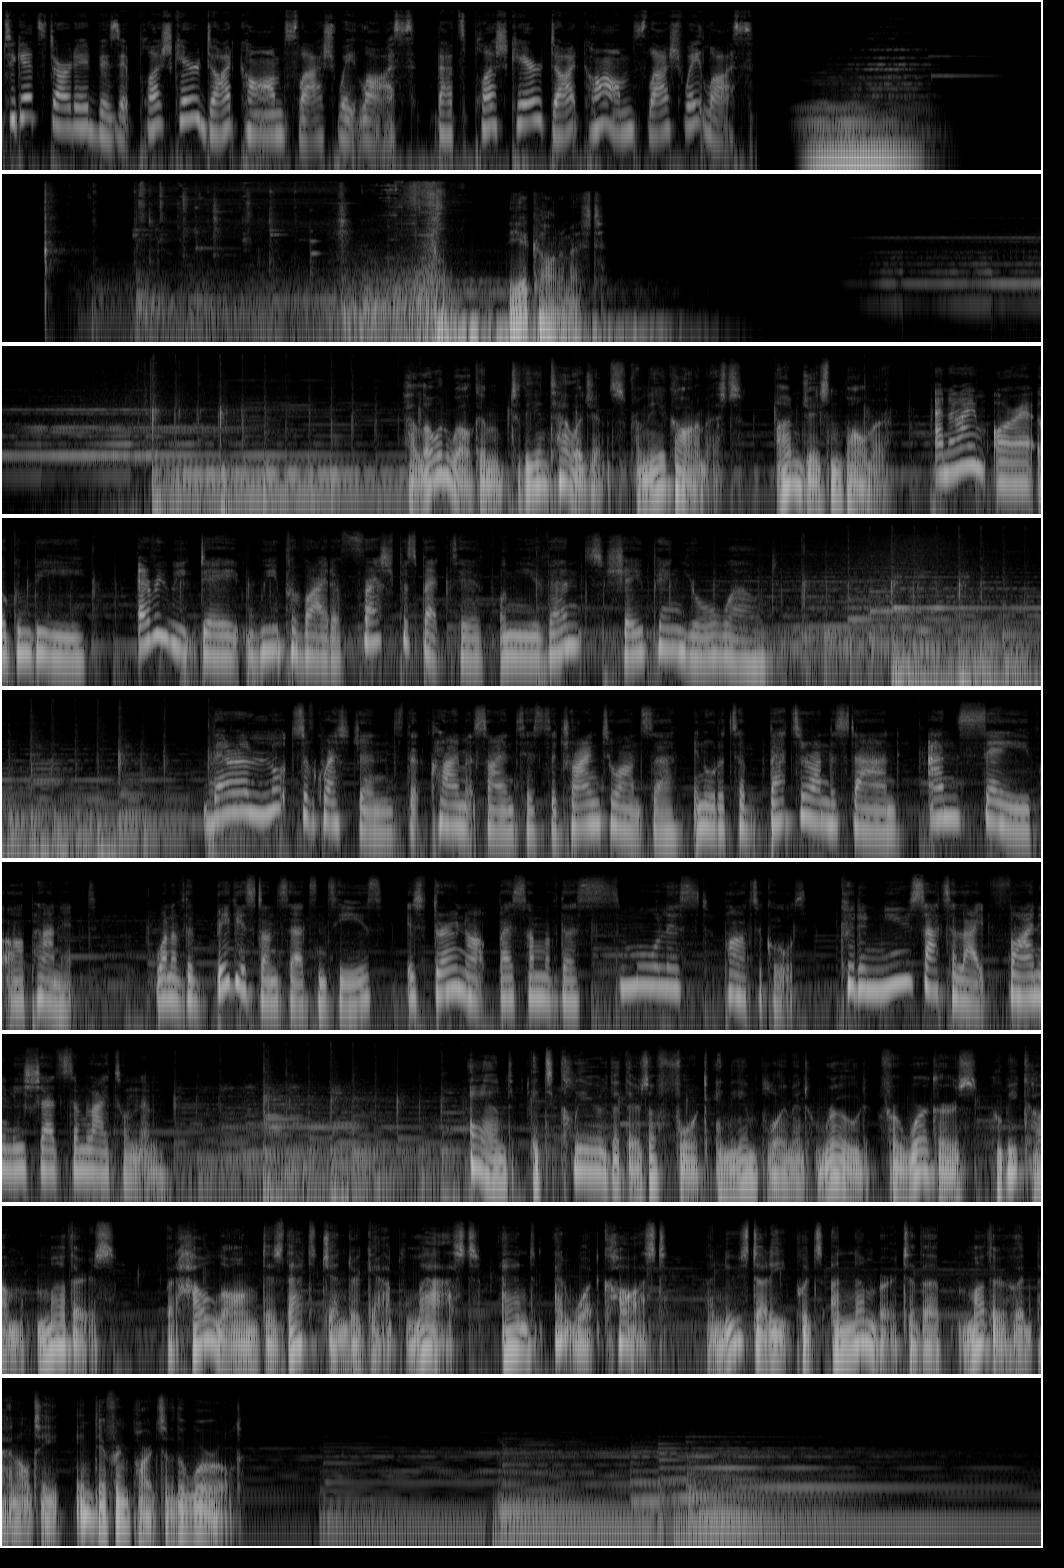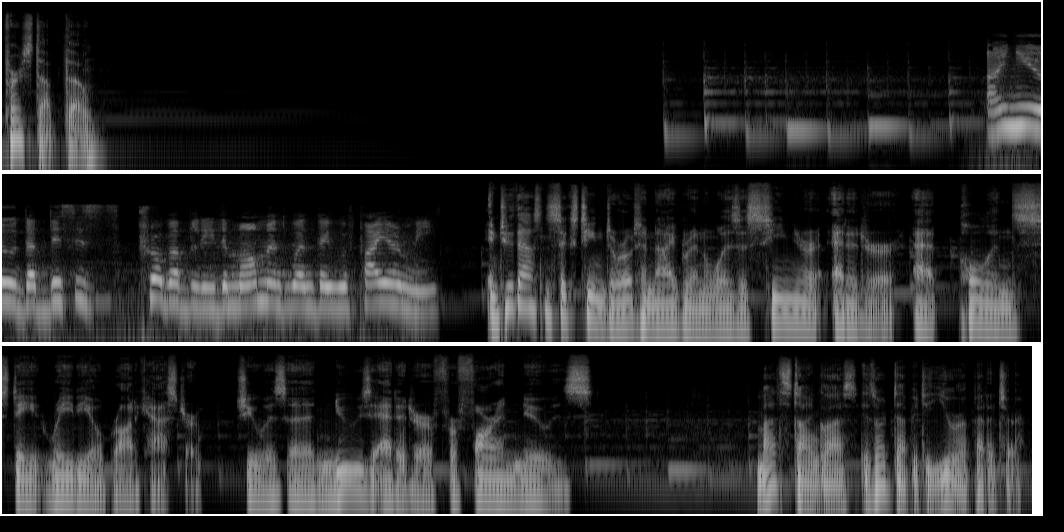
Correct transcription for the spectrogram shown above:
To get started, visit plushcare.com slash weight loss. That's plushcare.com slash weight loss. The Economist. Hello and welcome to The Intelligence from The Economist. I'm Jason Palmer. And I'm Ore Ogunbiyi. Every weekday, we provide a fresh perspective on the events shaping your world. There are lots of questions that climate scientists are trying to answer in order to better understand and save our planet. One of the biggest uncertainties is thrown up by some of the smallest particles. Could a new satellite finally shed some light on them? And it's clear that there's a fork in the employment road for workers who become mothers. But how long does that gender gap last, and at what cost? A new study puts a number to the motherhood penalty in different parts of the world. First up, though, I knew that this is probably the moment when they will fire me. In 2016, Dorota Nygren was a senior editor at Poland's state radio broadcaster. She was a news editor for foreign news. Matt Steinglass is our deputy Europe editor.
